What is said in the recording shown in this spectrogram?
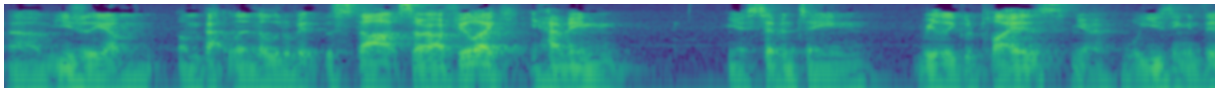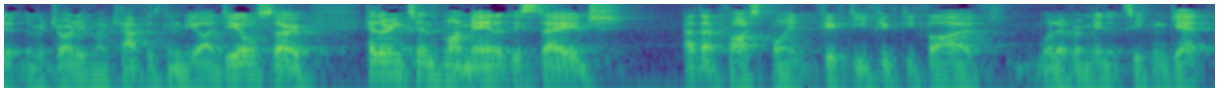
Um, usually, I'm I'm battling a little bit at the start, so I feel like having, you know, seventeen really good players, you know, well, using the, the majority of my cap is going to be ideal. So Hetherington's my man at this stage at that price point, 50, 55, whatever minutes he can get.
